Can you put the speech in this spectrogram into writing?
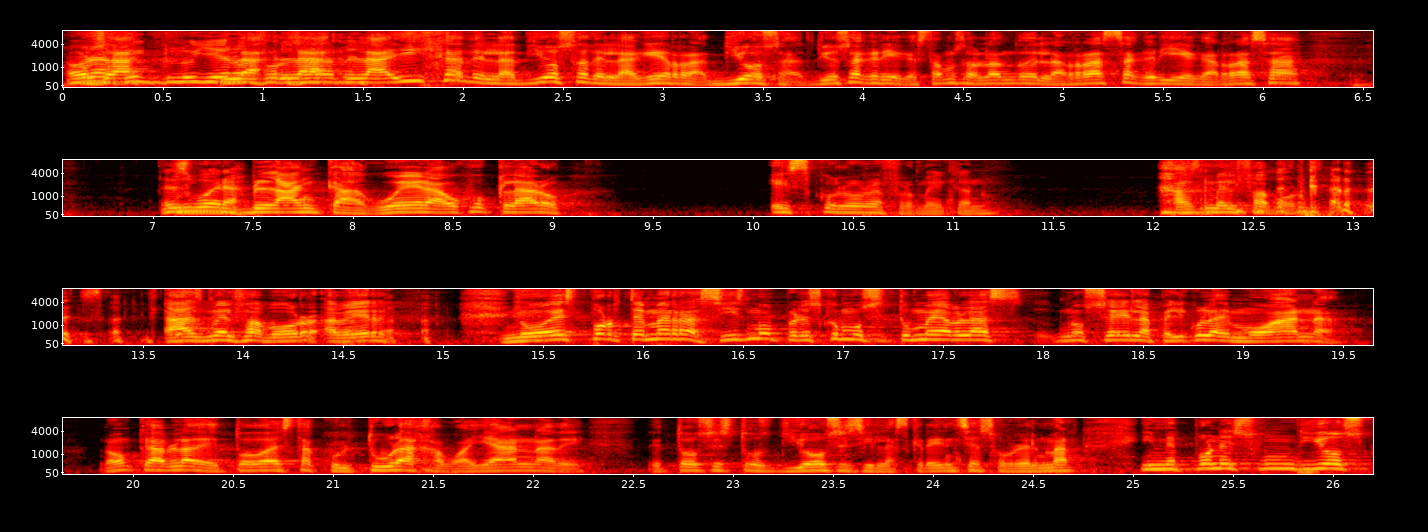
Ahora, ¿qué incluyeron la, la hija de la diosa de la guerra, diosa, diosa griega, estamos hablando de la raza griega, raza Es güera. blanca, güera, ojo claro, es color afroamericano. Hazme el favor. Hazme el favor. A ver, no es por tema de racismo, pero es como si tú me hablas, no sé, la película de Moana. ¿No? Que habla de toda esta cultura hawaiana, de, de todos estos dioses y las creencias sobre el mar. Y me pones un dios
